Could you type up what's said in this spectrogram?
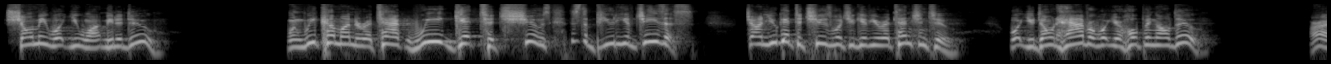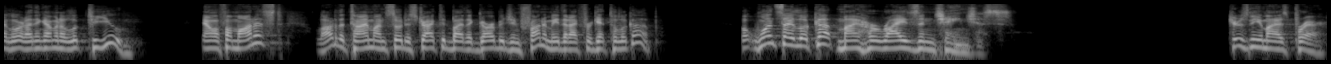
Show me what you want me to do. When we come under attack, we get to choose. This is the beauty of Jesus. John, you get to choose what you give your attention to, what you don't have or what you're hoping I'll do. All right, Lord, I think I'm going to look to you. Now, if I'm honest, a lot of the time I'm so distracted by the garbage in front of me that I forget to look up. But once I look up, my horizon changes. Here's Nehemiah's prayer.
